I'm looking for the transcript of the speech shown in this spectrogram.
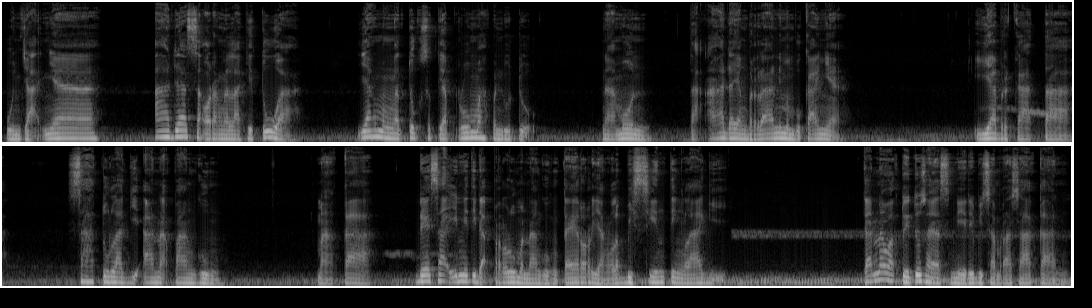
Puncaknya, ada seorang lelaki tua yang mengetuk setiap rumah penduduk. Namun, tak ada yang berani membukanya. Ia berkata, "Satu lagi anak panggung, maka desa ini tidak perlu menanggung teror yang lebih sinting lagi." Karena waktu itu saya sendiri bisa merasakan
